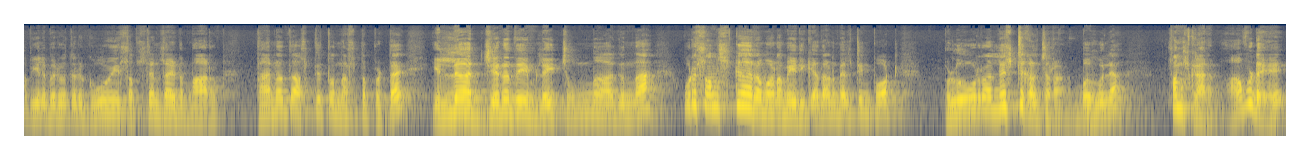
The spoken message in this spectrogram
അവിയൽ പരുവത്തൊരു ഗോവി സബ്സ്റ്റൻസ് ആയിട്ട് മാറും. തനത് അസ്തിത്വം നഷ്ടപ്പെട്ട് എല്ലാ ജനതയും ലയിച്ചൊന്നാകുന്ന ഒരു സംസ്കാരമാണ് അമേരിക്ക. അതാണ് മെൽറ്റിംഗ് പോട്ട് പ്ലൂറലിസ്റ്റ് കൾച്ചറാണ് ബഹുല സംസ്കാരം. അവിടെ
